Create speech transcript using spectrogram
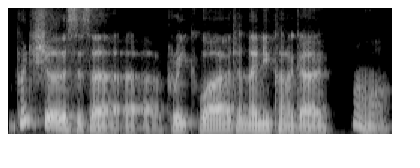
I'm pretty sure this is a, a Greek word. And then you kind of go, oh,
